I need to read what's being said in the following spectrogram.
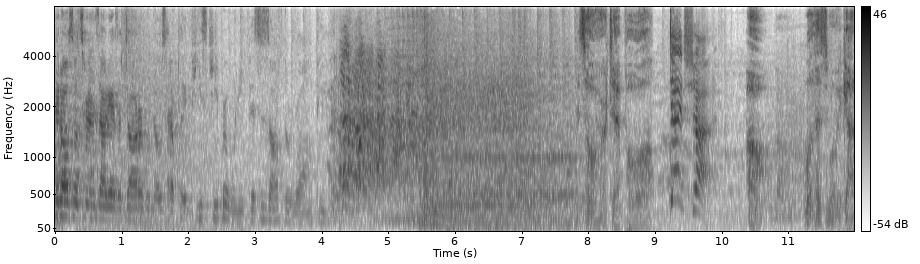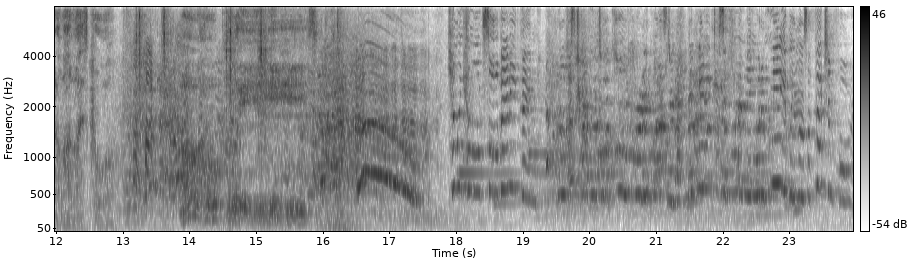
It also turns out he has a daughter who knows how to play peacekeeper when he pisses off the wrong people. It's over, Deadpool. Deadshot! Oh, well, this movie got a lot less cool. oh, please. Killing him won't solve anything. It'll just turn him into a cold-hearted monster that any decent human being would immediately lose affection for.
